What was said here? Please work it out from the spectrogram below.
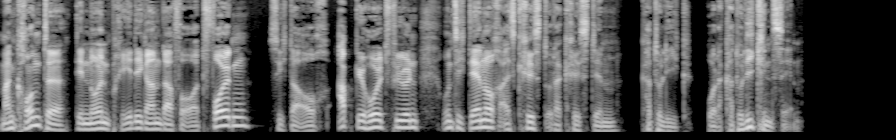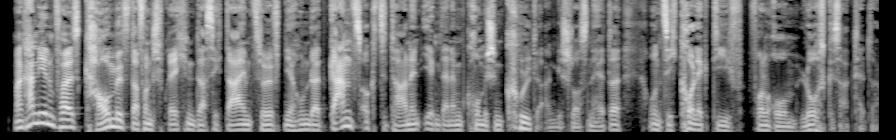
Man konnte den neuen Predigern da vor Ort folgen, sich da auch abgeholt fühlen und sich dennoch als Christ oder Christin, Katholik oder Katholikin sehen. Man kann jedenfalls kaum jetzt davon sprechen, dass sich da im 12. Jahrhundert ganz Okzitanien irgendeinem komischen Kult angeschlossen hätte und sich kollektiv von Rom losgesagt hätte.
